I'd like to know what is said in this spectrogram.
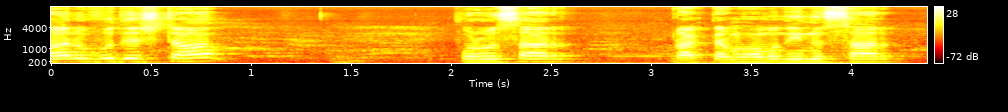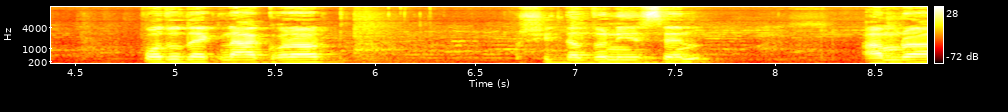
প্রধান উপদেষ্টা professor doctor Mohammad Yunus sir পদত্যাগ না করার সিদ্ধান্ত নিয়েছেন। আমরা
